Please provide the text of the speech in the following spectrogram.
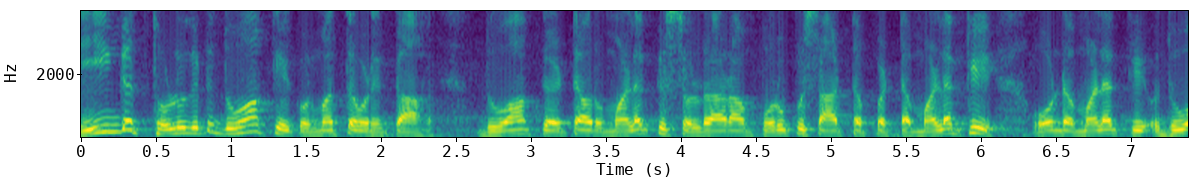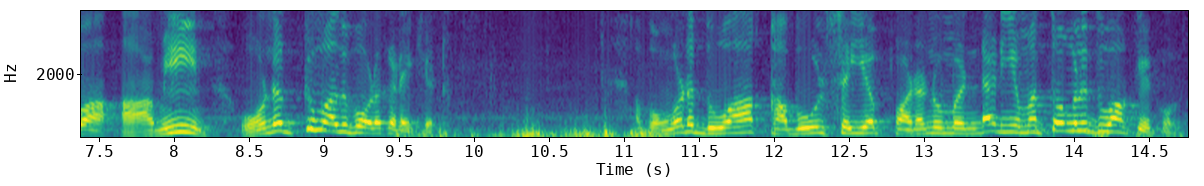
நீங்கள் தொழுதுட்டு துவா கேட்கணும் மற்றவனுக்காக. துவா கேட்டு அவர் மலக்கு சொல்கிறாராம் பொறுப்பு சாட்டப்பட்ட மலக்கு. உண்ட மலக்கு துவா ஆமீன். உனக்கும் அது போல கிடைக்கட்டும். அப்போ உங்களோட துவா கபூல் செய்யப்படணுமெண்டா நீங்கள் மற்றவங்களுக்கு துவா கேட்கணும்.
